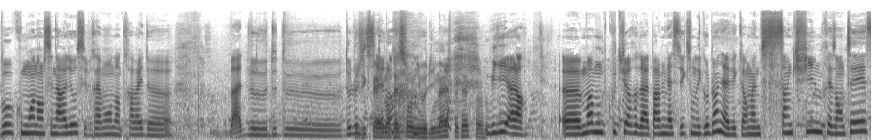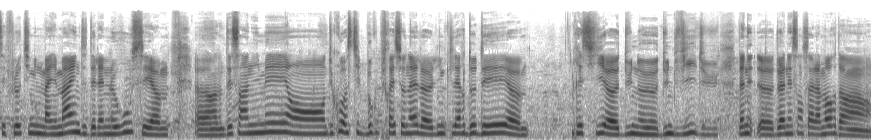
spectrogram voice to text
beaucoup moins dans le scénario, c'est vraiment dans le travail de, bah, de, de, de, de Des logiciel. expérimentations au niveau de l'image, peut-être? Oui, alors. euh, moi, mon coup de cœur là, parmi la sélection des Gobelins, il y avait quand même cinq films présentés. C'est Floating in My Mind d'Hélène Leroux. C'est euh, un dessin animé en, du coup, en style beaucoup plus traditionnel, Linkler 2D. euh, récit euh, d'une d'une vie du, de la na- euh, de la naissance à la mort d'un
